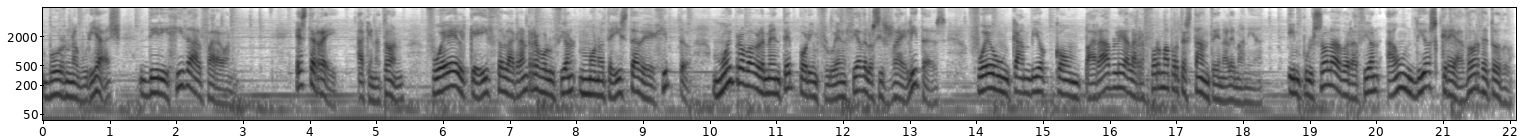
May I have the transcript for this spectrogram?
Burnaburiash, dirigida al faraón. Este rey Akenatón, fue el que hizo la gran revolución monoteísta de Egipto, muy probablemente por influencia de los israelitas. Fue un cambio comparable a la reforma protestante en Alemania. Impulsó la adoración a un Dios creador de todo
